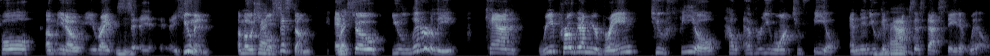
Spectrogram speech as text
full, um, you know, right, mm-hmm. human emotional right. system. And right. so you literally can reprogram your brain to feel however you want to feel. And then you can right. access that state at will.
